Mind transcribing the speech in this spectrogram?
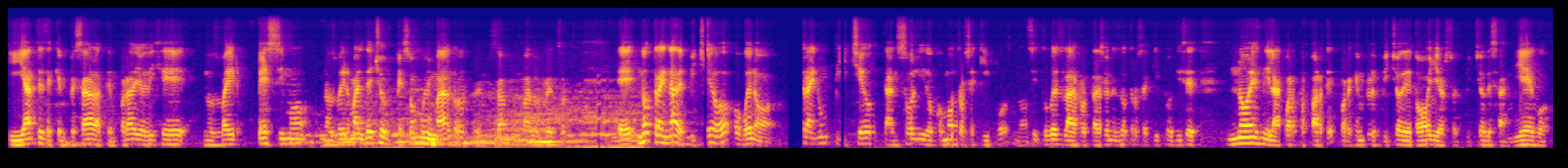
Y antes de que empezara la temporada, yo dije, nos va a ir pésimo, nos va a ir mal. De hecho, empezó muy mal, empezaron muy mal los Red Sox. Eh, no traen nada de picheo, o bueno, traen un picheo tan sólido como otros equipos, ¿no? Si tú ves las rotaciones de otros equipos, dices, no es ni la cuarta parte, por ejemplo, el picheo de Dodgers o el picheo de San Diego,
